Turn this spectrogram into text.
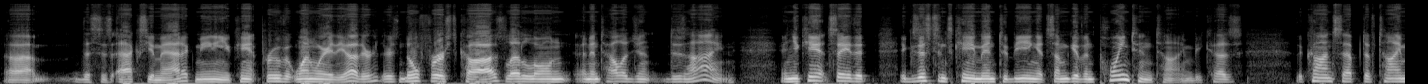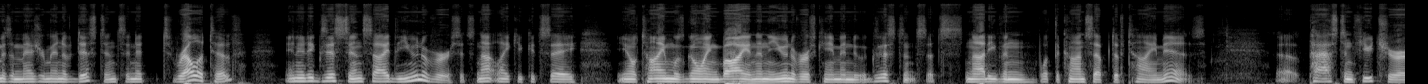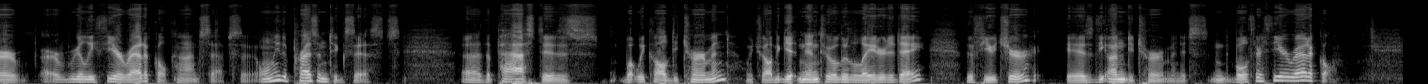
Um, this is axiomatic, meaning you can't prove it one way or the other. There's no first cause, let alone an intelligent design. And you can't say that existence came into being at some given point in time because the concept of time is a measurement of distance and it's relative and it exists inside the universe. It's not like you could say, you know, time was going by and then the universe came into existence. That's not even what the concept of time is. Uh, past and future are, are really theoretical concepts. Uh, only the present exists. Uh, the past is what we call determined, which I'll be getting into a little later today. The future is the undetermined. It's both are theoretical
